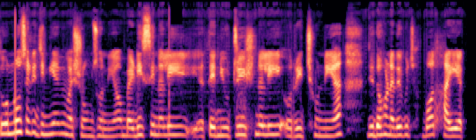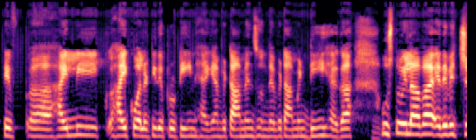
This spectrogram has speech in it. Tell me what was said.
ਦੋਨੋਂ ਜਿਹੜੀ ਜਿੰਨੀਆਂ ਵੀ ਮਸ਼ਰੂਮਸ ਹੁੰਦੀਆਂ ਉਹ ਮੈਡੀਸਿਨਲੀ ਤੇ ਨਿਊਟ੍ਰੀਸ਼ਨਲੀ ਉਹ ਰਿਚ ਹੁੰਦੀਆਂ। ਜਿੱਦਾਂ ਹੁਣ ਇਹਦੇ ਵਿੱਚ ਬਹੁਤ high active highly high quality ਦੇ ਪ੍ਰੋਟੀਨ ਹੈਗੇ ਆ ਵਿਟਾਮਿਨਸ ਹੁੰਦੇ ਆ ਵਿਟਾਮਿਨ ਡੀ ਹੈਗਾ। ਉਸ ਤੋਂ ਇਲਾਵਾ ਇਹਦੇ ਵਿੱਚ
